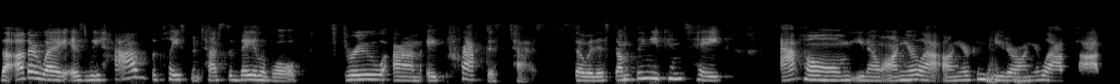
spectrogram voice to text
The other way is we have the placement test available through um, a practice test. So, it is something you can take at home, you know, on your lap, on your computer, on your laptop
